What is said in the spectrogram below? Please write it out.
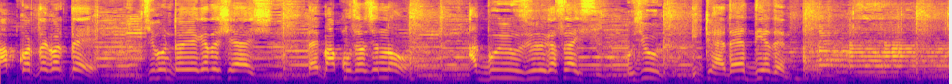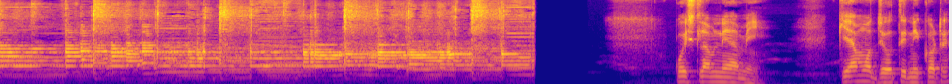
পাপ করতে করতে জীবনটা হয়ে গেছে শেষ। তাই পাপ মোছার জন্য আকবর হুজুরের কাছে আইছি। হুজুর, একটু হেদায়ত দিয়ে দেন। কইসলাম নে আমি। যে অতি নিকটে।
